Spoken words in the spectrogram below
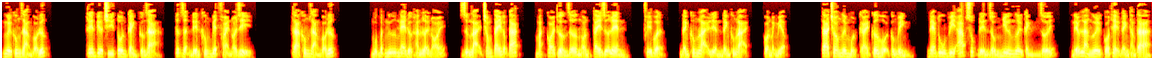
người không giảng võ đức. Tên tiêu chí tôn cảnh cường giả tức giận đến không biết phải nói gì. Ta không giảng võ đức. Một bất ngữ nghe được hắn lời nói dừng lại trong tay động tác mặt coi thường giơ ngón tay giữa lên phế bẩn đánh không lại liền đánh không lại còn mạnh miệng. Ta cho ngươi một cái cơ hội công bình đem tu vi áp xúc đến giống như ngươi cảnh giới nếu là ngươi có thể đánh thắng ta,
